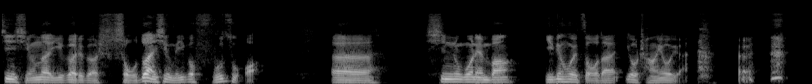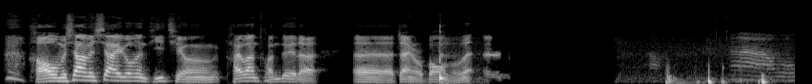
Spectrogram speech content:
进行的一个这个手段性的一个辅佐。呃，新中国联邦一定会走得又长又远。好，我们下面下一个问题，请台湾团队的呃战友帮我们问。好，那我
